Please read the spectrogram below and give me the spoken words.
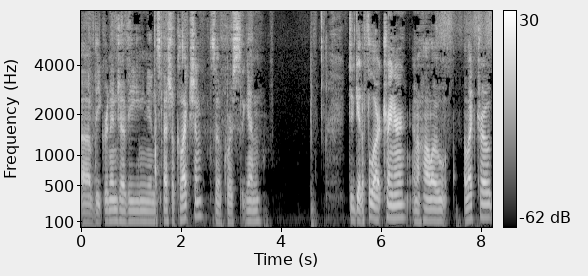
of the Greninja V Union Special Collection. So, of course, again, did get a full art trainer and a holo electrode.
